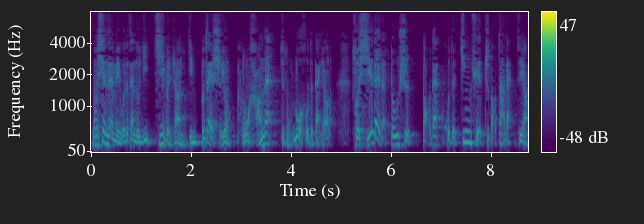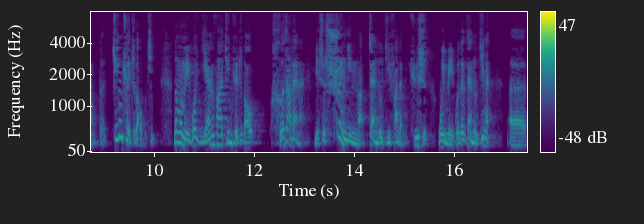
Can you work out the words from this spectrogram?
那么现在美国的战斗机基本上已经不再使用普通航弹这种落后的弹药了，所携带的都是导弹或者精确制导炸弹这样的精确制导武器。那么美国研发精确制导核炸弹呢，也是顺应了战斗机发展的趋势，为美国的战斗机呢。呃，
